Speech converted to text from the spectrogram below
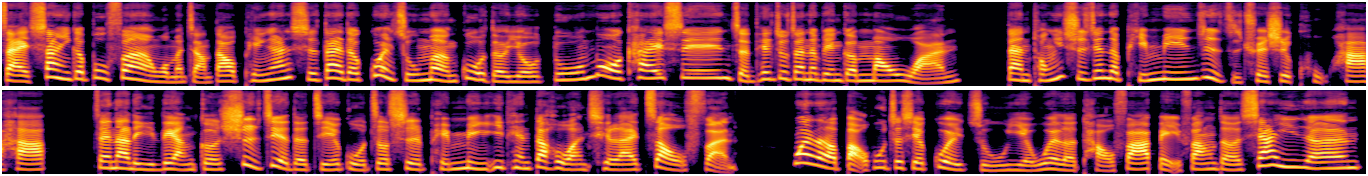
在上一个部分，我们讲到平安时代的贵族们过得有多么开心，整天就在那边跟猫玩。但同一时间的平民日子却是苦哈哈，在那里两个世界的结果就是平民一天到晚起来造反。为了保护这些贵族，也为了讨伐北方的虾夷人，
